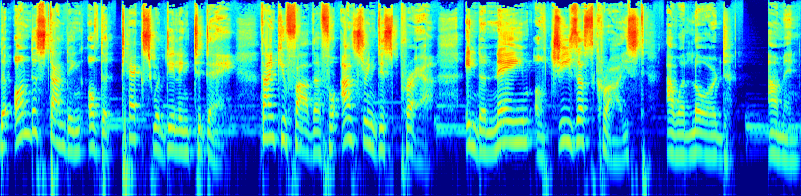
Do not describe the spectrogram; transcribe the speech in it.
the understanding of the text we're dealing today. Thank you, Father, for answering this prayer. In the name of Jesus Christ, our Lord. Amen.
